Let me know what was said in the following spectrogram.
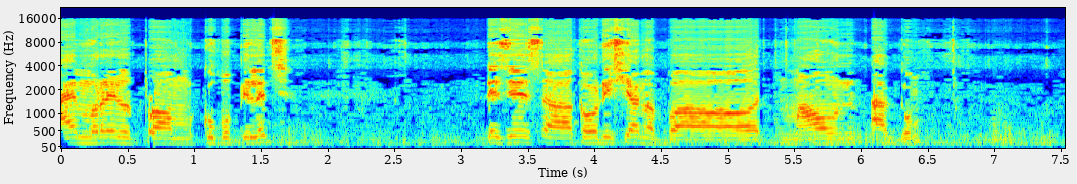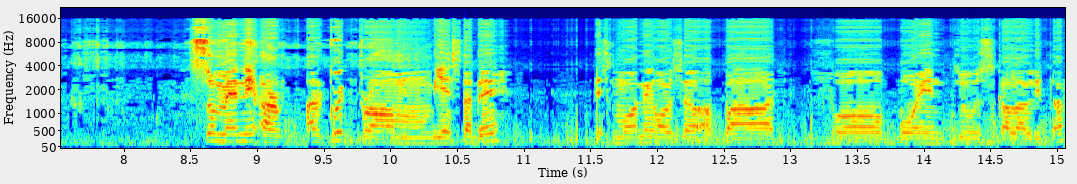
I'm real from Kubu village. This is a condition about Mount Agung. So many earthquake from yesterday. This morning also about 4.2 scala liter.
